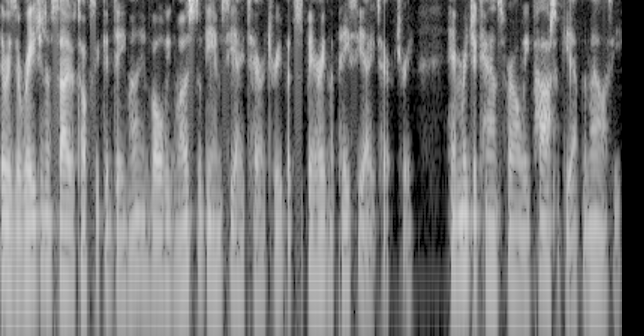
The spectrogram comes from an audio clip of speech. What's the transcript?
There is a region of cytotoxic edema involving most of the MCA territory but sparing the PCA territory. Hemorrhage accounts for only part of the abnormality.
